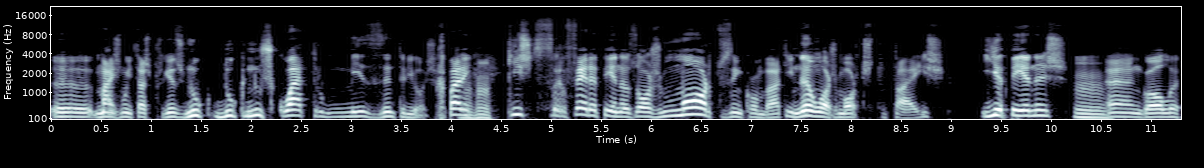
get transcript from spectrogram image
eh, mais militares portugueses no- do que nos quatro meses anteriores. Reparem Uhum. que isto se refere apenas aos mortos em combate e não aos mortos totais e apenas a Angola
